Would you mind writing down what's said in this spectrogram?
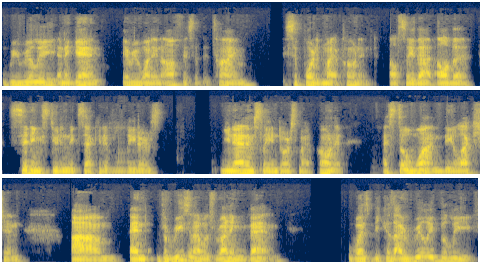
we really, and again, everyone in office at the time supported my opponent. I'll say that all the sitting student executive leaders unanimously endorsed my opponent. I still won the election. Um, and the reason I was running then was because I really believed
